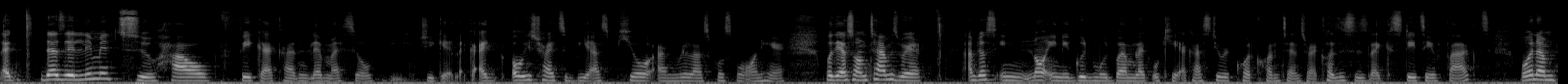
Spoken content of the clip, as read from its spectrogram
like there's a limit to how fake I can let myself be. Do you get like I always try to be as pure and real as possible on here. But there are some times where I'm just in not in a good mood, but I'm like, okay, I can still record content, right? Because this is like stating facts. But when I'm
